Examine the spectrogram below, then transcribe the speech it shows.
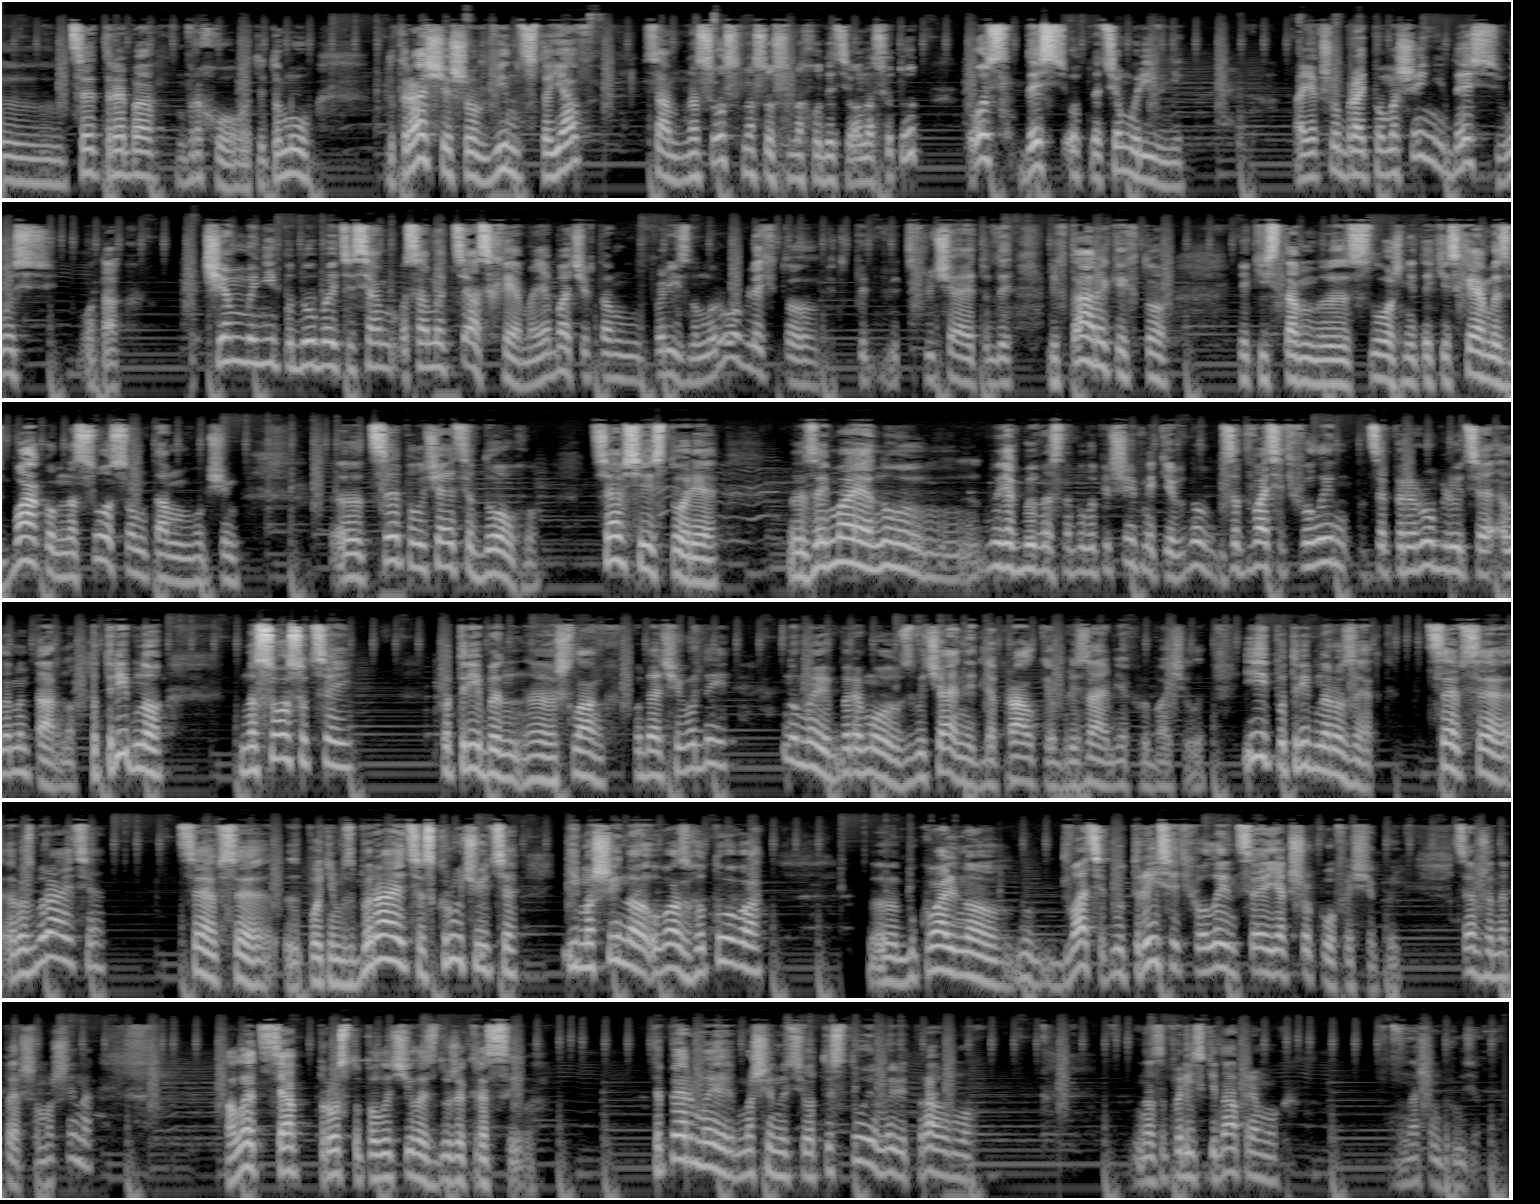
це треба враховувати. Тому краще, щоб він стояв, сам насос, насос знаходиться у нас отут, ось десь от на цьому рівні. А якщо брати по машині, десь ось отак. Чим мені подобається сам, саме ця схема? Я бачив, там по-різному роблять, хто під, під, підключає туди ліхтарики, хто якісь там е, сложні такі схеми з баком, насосом. Там, в общем, е, це виходить довго. Ця вся історія займає, ну, ну якби в нас не було підшипників, ну, за 20 хвилин це перероблюється елементарно. Потрібно насос оцей, потрібен е, шланг подачі води. Ну, ми беремо звичайний для пралки, обрізаємо, як ви бачили. І потрібна розетка. Це все розбирається, це все потім збирається, скручується, і машина у вас готова. е, Буквально ну, 20 ну, хвилин це якщо кофе ще пить. Це вже не перша машина, але ця просто вийшла дуже красиво. Тепер ми машину цю тестуємо і відправимо на запорізький напрямок нашим друзям.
